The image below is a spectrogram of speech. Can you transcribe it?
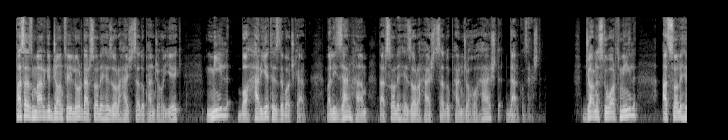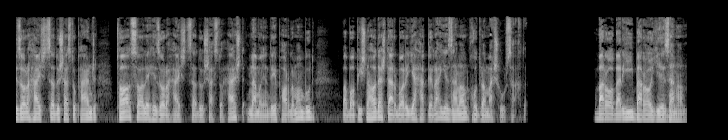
پس از مرگ جان تیلور در سال 1851 میل با هریت ازدواج کرد ولی زن هم در سال 1858 درگذشت. جان استوارت میل از سال 1865 تا سال 1868 نماینده پارلمان بود و با پیشنهادش درباره حق رأی زنان خود را مشهور ساخت. برابری برای زنان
